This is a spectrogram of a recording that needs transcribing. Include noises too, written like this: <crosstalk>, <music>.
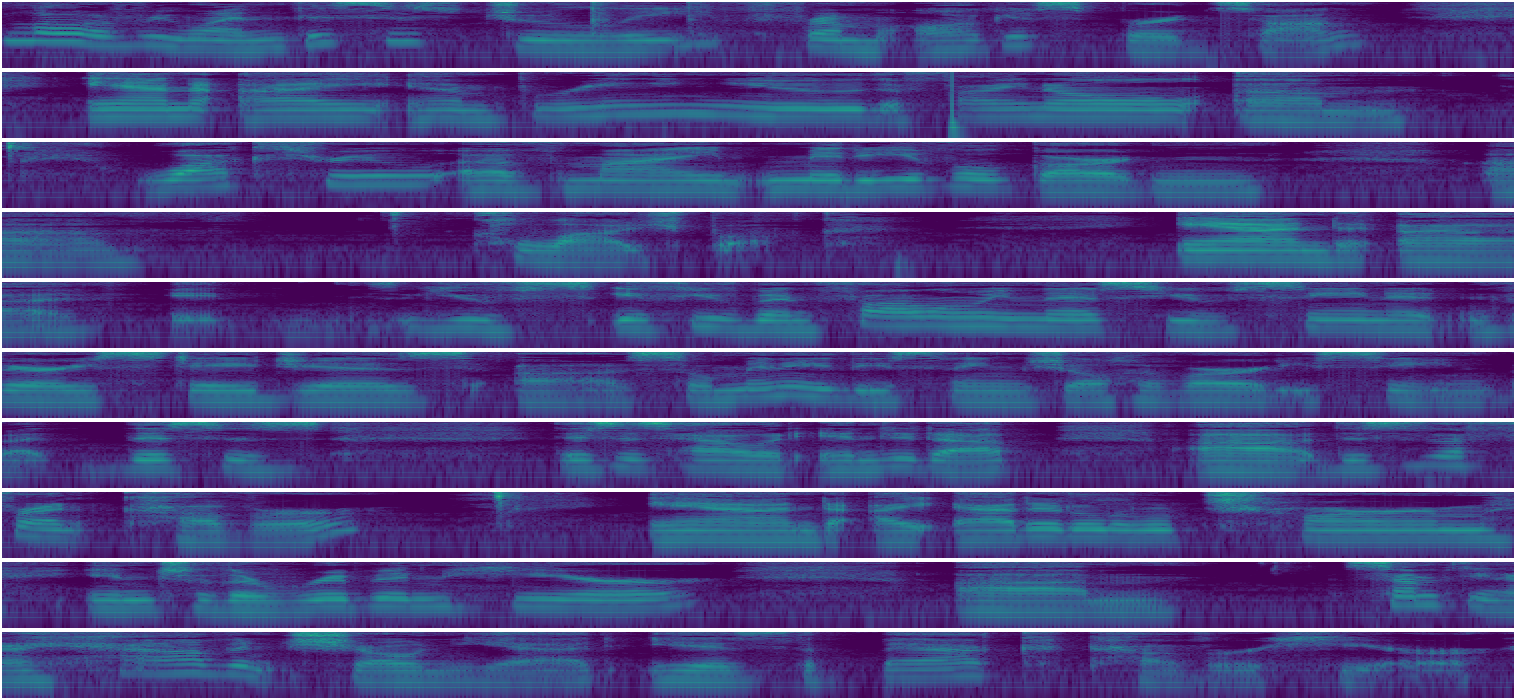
Hello, everyone. This is Julie from August Birdsong, and I am bringing you the final um, walkthrough of my medieval garden uh, collage book. And uh, it, you've, if you've been following this, you've seen it in various stages. Uh, so many of these things you'll have already seen, but this is this is how it ended up. Uh, this is the front cover and I added a little charm into the ribbon here. Um, something I haven't shown yet is the back cover here.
